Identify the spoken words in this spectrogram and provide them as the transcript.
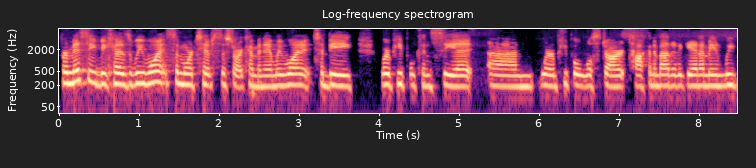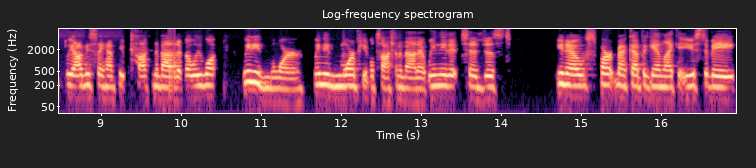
for Missy because we want some more tips to start coming in. We want it to be where people can see it, um, where people will start talking about it again. I mean, we we obviously have people talking about it, but we want we need more. We need more people talking about it. We need it to just you know spark back up again like it used to be,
